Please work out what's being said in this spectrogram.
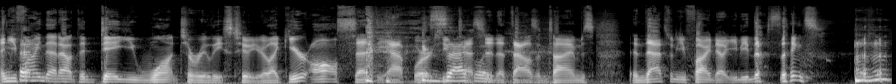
And you find and, that out the day you want to release too. You're like, you're all set. The app works. exactly. You tested it a thousand times. And that's when you find out you need those things. Mm -hmm.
